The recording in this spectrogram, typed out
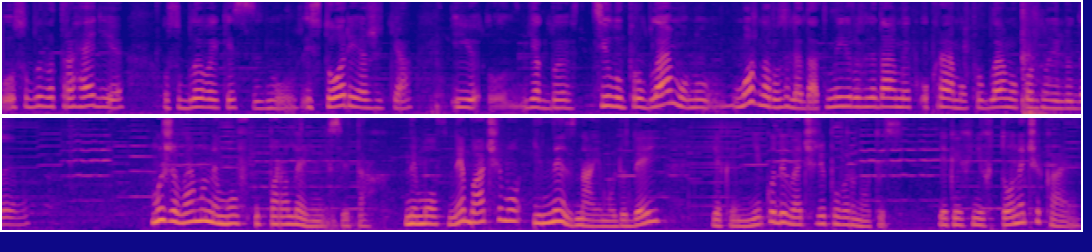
особлива трагедія, особлива якась ну, історія життя. І якби цілу проблему ну, можна розглядати. Ми її розглядаємо як окрему проблему кожної людини. Ми живемо, немов у паралельних світах, немов не бачимо і не знаємо людей, яким нікуди ввечері повернутись, яких ніхто не чекає,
